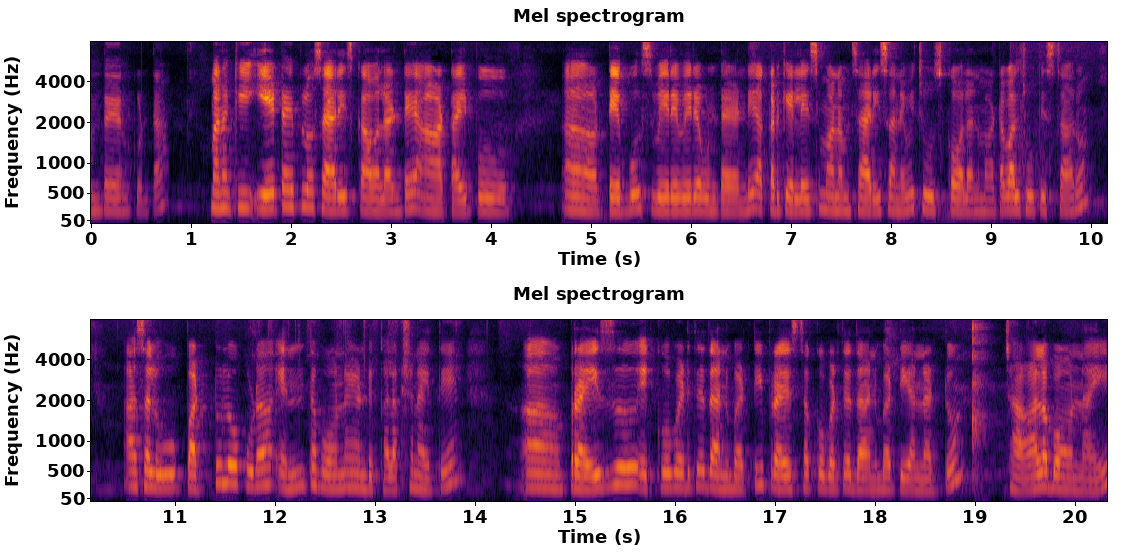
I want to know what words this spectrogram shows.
ఉంటాయి అనుకుంటా. మనకి ఏ టైప్లో శారీస్ కావాలంటే ఆ టైపు టేబుల్స్ వేరే వేరే ఉంటాయండి. అక్కడికి వెళ్ళేసి మనం శారీస్ అనేవి చూసుకోవాలన్నమాట. వాళ్ళు చూపిస్తారు. అసలు పట్టులో కూడా ఎంత బాగున్నాయండి కలెక్షన్ అయితే. ప్రైజ్ ఎక్కువ పెడితే దాన్ని బట్టి ప్రైస్ తక్కువ పెడితే దాన్ని బట్టి అన్నట్టు చాలా బాగున్నాయి.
